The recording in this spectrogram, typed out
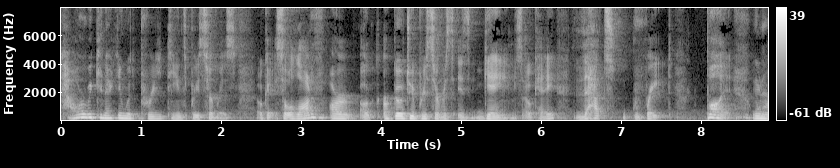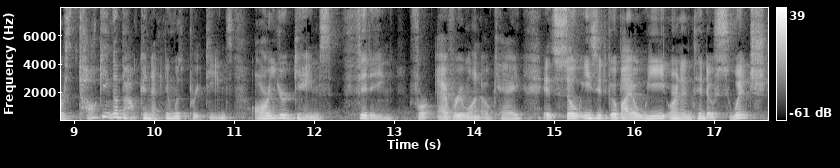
How are we connecting with preteens pre-service? Okay, so a lot of our uh, our go-to pre-service is games. Okay, that's great. But when we're talking about connecting with preteens, are your games fitting for everyone? Okay, it's so easy to go buy a Wii or a Nintendo Switch,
